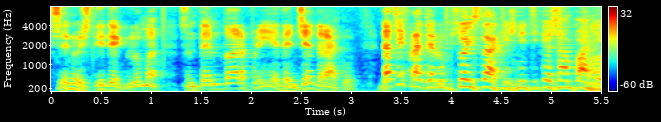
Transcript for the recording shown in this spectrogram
Ce nu știi de glumă? Suntem doar prieteni, ce dracu? Dați-i frate lui Psoi Stachici, nițică șampanie.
